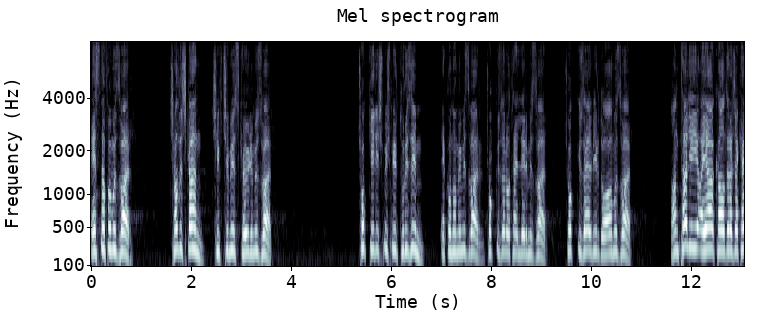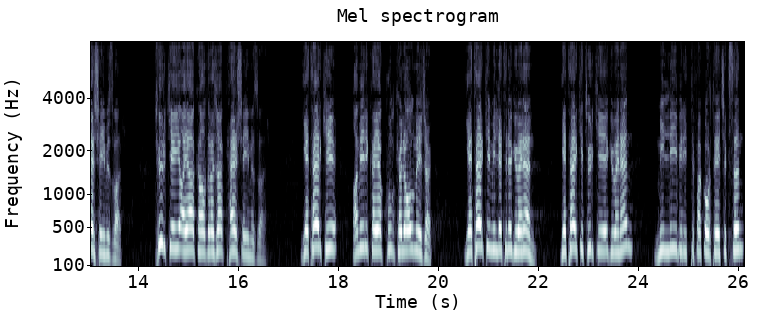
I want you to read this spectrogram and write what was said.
esnafımız var, çalışkan çiftçimiz, köylümüz var. Çok gelişmiş bir turizm ekonomimiz var, çok güzel otellerimiz var, çok güzel bir doğamız var. Antalya'yı ayağa kaldıracak her şeyimiz var. Türkiye'yi ayağa kaldıracak her şeyimiz var. Yeter ki Amerika'ya kul köle olmayacak. Yeter ki milletine güvenen, yeter ki Türkiye'ye güvenen milli bir ittifak ortaya çıksın,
